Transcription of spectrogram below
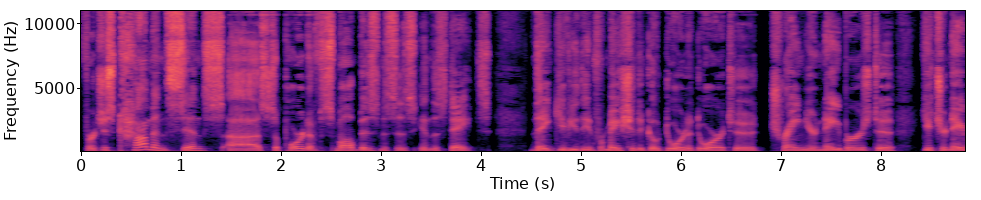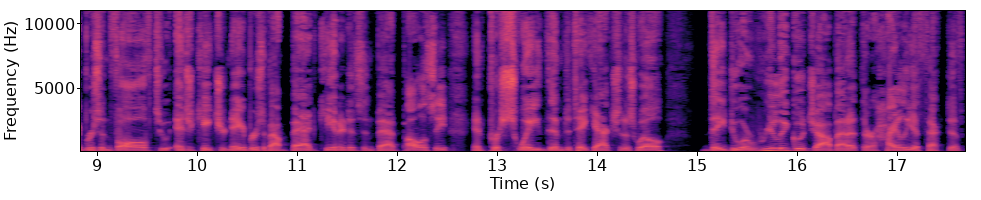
for just common sense uh, support of small businesses in the states. They give you the information to go door to door to train your neighbors, to get your neighbors involved, to educate your neighbors about bad candidates and bad policy and persuade them to take action as well. They do a really good job at it. They're highly effective.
